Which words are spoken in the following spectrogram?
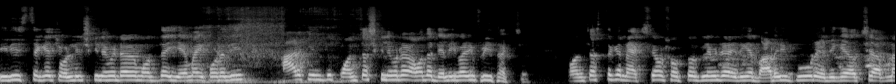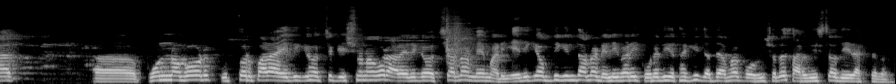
তিরিশ থেকে চল্লিশ কিলোমিটারের মধ্যে ইএমআই করে দিই। আর কিন্তু পঞ্চাশ কিলোমিটার আমাদের ডেলিভারি ফ্রি থাকছে। পঞ্চাশ থেকে ম্যাক্সিমাম সত্তর কিলোমিটার এদিকে বারুইপুর এদিকে হচ্ছে আপনার আহ, উত্তরপাড়া এদিকে হচ্ছে কৃষ্ণনগর আর এদিকে হচ্ছে আপনার মেমারি। এদিকে অবধি কিন্তু আমরা ডেলিভারি করে দিয়ে থাকি যাতে আমরা ভবিষ্যতে সার্ভিসটাও দিয়ে রাখতে পারি।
